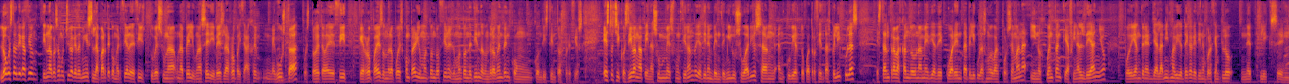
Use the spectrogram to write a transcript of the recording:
Luego esta aplicación tiene una cosa muy chula que también es la parte comercial, es decir, tú ves una, una peli, una serie y ves la ropa y dices, "Ah, me gusta, pues entonces te va a decir qué ropa es, dónde la puedes comprar y un montón de opciones un montón de tiendas donde lo venden con, con distintos precios. Estos chicos llevan apenas un mes funcionando, ya tienen 20.000 usuarios, han, han cubierto 400 películas, están trabajando a una media de 40 películas nuevas por semana y nos cuentan que a final de año podrían tener ya la misma biblioteca que tiene, por ejemplo, Netflix en,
